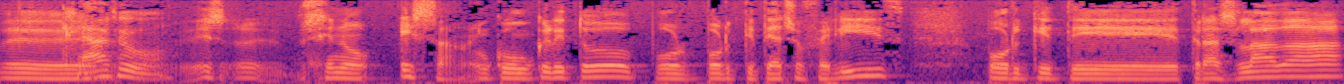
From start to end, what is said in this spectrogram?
eh, claro. Eh, sino esa en concreto por, porque te ha hecho feliz, porque te traslada,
